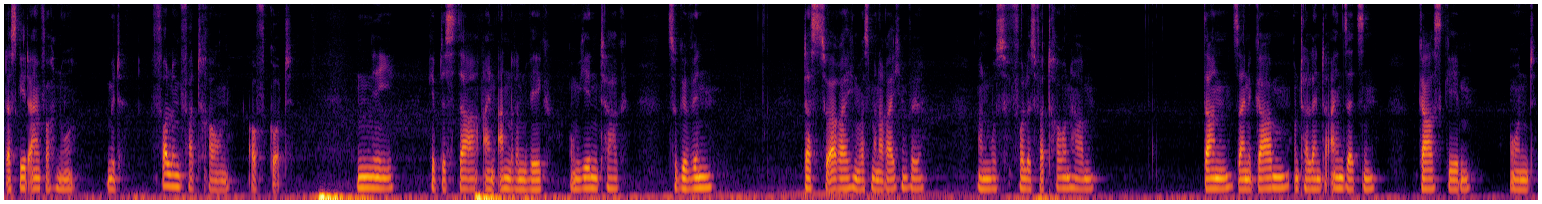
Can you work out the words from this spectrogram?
das geht einfach nur mit vollem Vertrauen auf Gott. Nie gibt es da einen anderen Weg, um jeden Tag zu gewinnen das zu erreichen, was man erreichen will. man muss volles Vertrauen haben, dann seine Gaben und Talente einsetzen, Gas geben und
